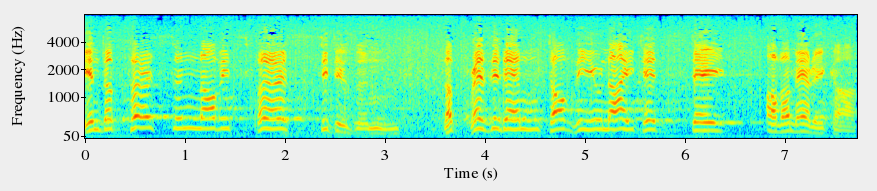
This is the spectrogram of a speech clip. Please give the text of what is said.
in the person of its first citizen, the President of the United States of America.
